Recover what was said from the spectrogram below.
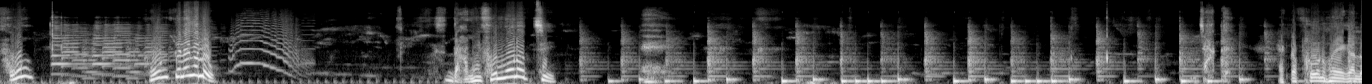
ফোন? ফোন ফেলে গেল? দামি ফোন মনে হচ্ছে। যাক একটা ফোন হয়ে গেল।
